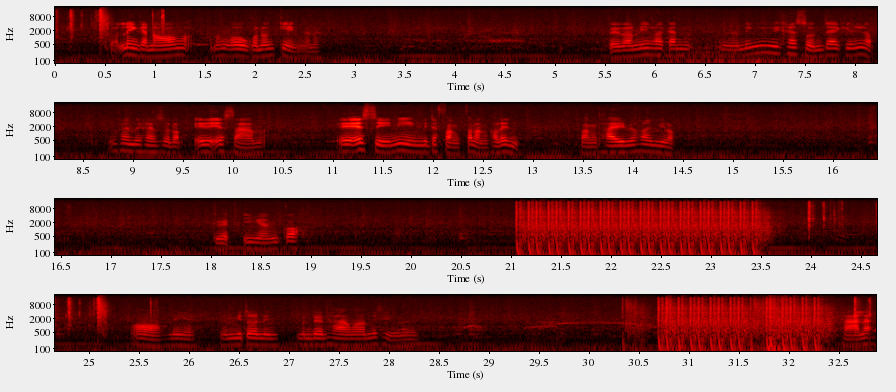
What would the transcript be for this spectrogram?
ๆก็เล่นกับน้องน้องโอกับน้องเก่งกันนะแต่ตอนนี้พากันเดี๋ยวนี้ไม่มีใครสนใจเกมนี้หรอกไม่ค่อยมีใครสนหรอก AS 3อะ AS 4นี่มีแต่ฝั่งฝรั่งเขาเล่น ฝั่งไทยไม่ค่อยมีหรอก เกิดอีกงั้นก็ อ๋อ นี่ไง มันมีตัวหนึ่งมันเดินทางมาไม่ถึงเลยผ่านละ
